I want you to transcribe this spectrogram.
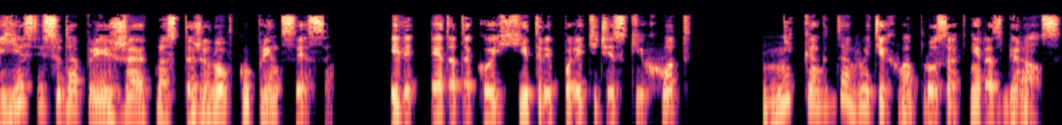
если сюда приезжают на стажировку принцессы? Или это такой хитрый политический ход? Никогда в этих вопросах не разбирался.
